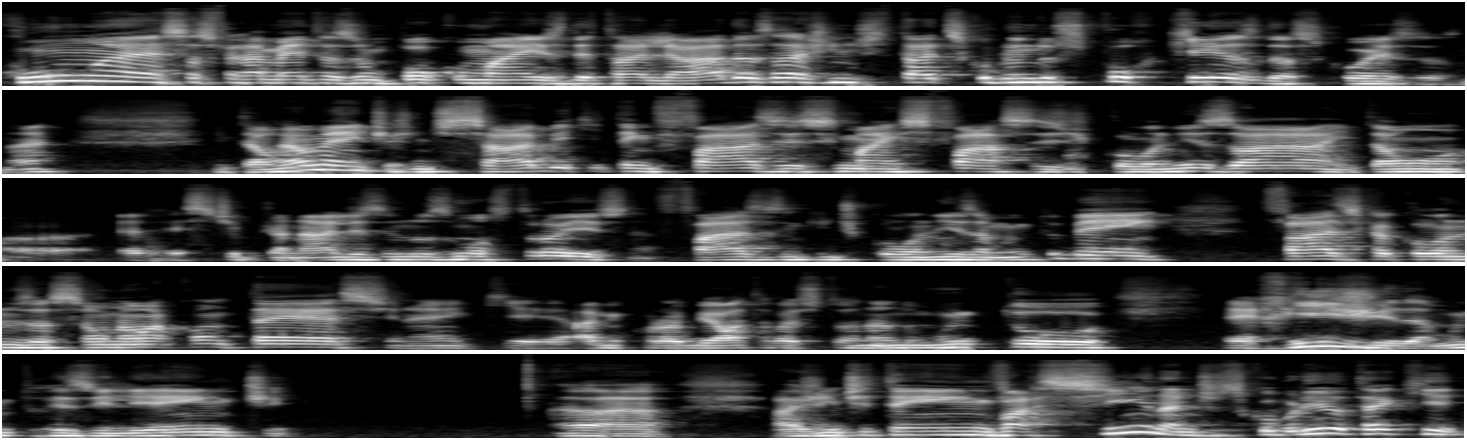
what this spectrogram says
com essas ferramentas um pouco mais detalhadas, a gente está descobrindo os porquês das coisas, né? Então, realmente, a gente sabe que tem fases mais fáceis de colonizar, então esse tipo de análise nos mostrou isso, né? Fases em que a gente coloniza muito bem, fases que a colonização não acontece, né? Que a microbiota vai se tornando muito é, rígida, muito resiliente, Uh, a gente tem vacina, a gente descobriu até que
